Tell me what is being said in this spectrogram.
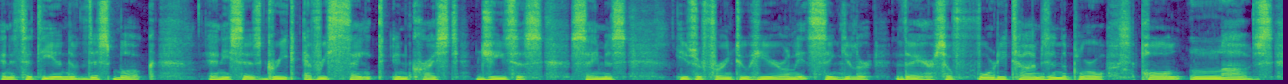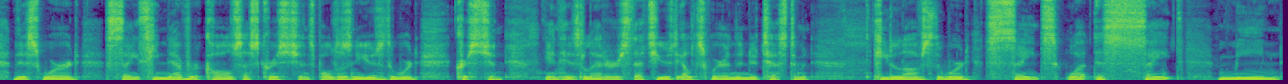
and it's at the end of this book. And he says, Greet every saint in Christ Jesus, same as he's referring to here, only it's singular there. So 40 times in the plural. Paul loves this word saints. He never calls us Christians. Paul doesn't use the word Christian in his letters, that's used elsewhere in the New Testament. He loves the word saints. What does saint mean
